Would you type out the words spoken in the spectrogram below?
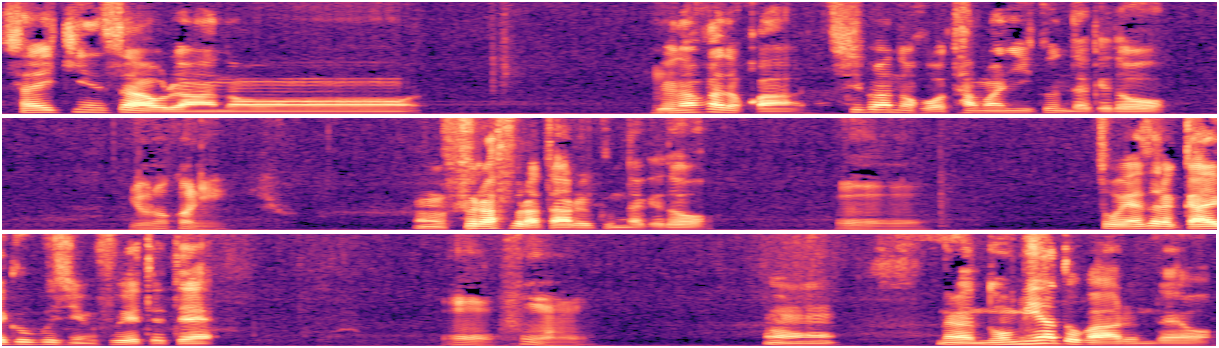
最近さ、俺あのー夜中とか千葉の方たまに行くんだけど、夜中に？うん、ふらふらと歩くんだけど、おうおうそう、やたら外国人増えてて、おうそうなの？うんうん。なんか飲み屋とかあるんだよ。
